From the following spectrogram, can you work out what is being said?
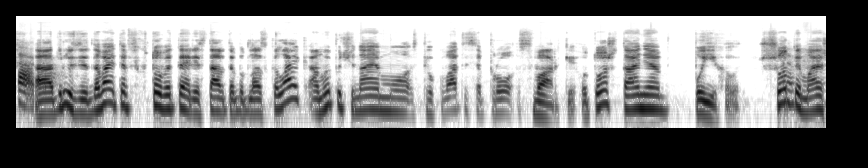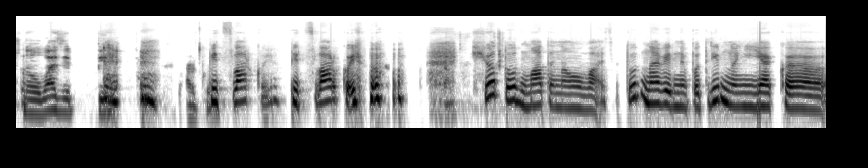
Так, а, друзі, давайте хто в етері ставте, будь ласка, лайк, а ми починаємо спілкуватися про сварки. Отож, Таня, поїхали. Що ти маєш на увазі під сваркою? під сваркою, під сваркою. Що тут мати на увазі? Тут навіть не потрібно ніяке е,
